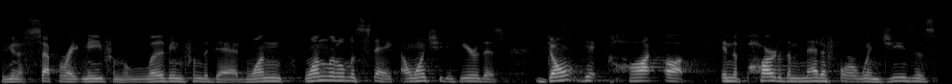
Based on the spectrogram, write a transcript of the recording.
He's going to separate me from the living from the dead. One, one little mistake. I want you to hear this. Don't get caught up in the part of the metaphor when Jesus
